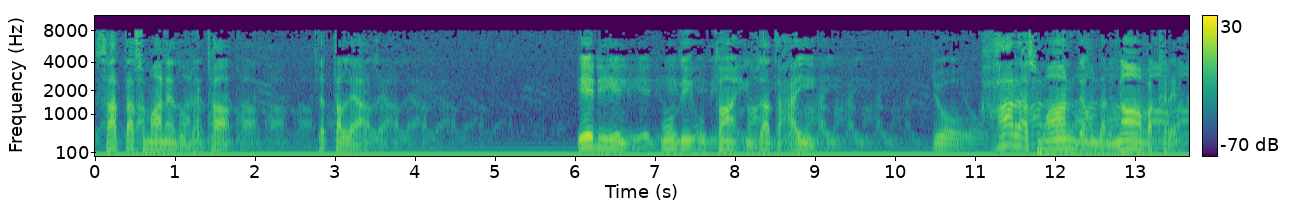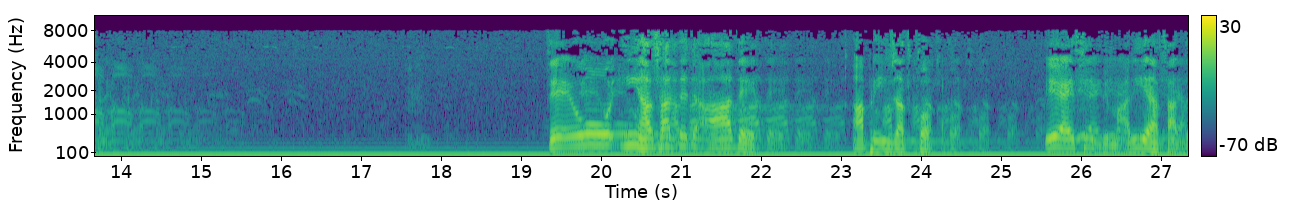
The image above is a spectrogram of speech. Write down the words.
سات آسمانے تو ڈھٹھا۔ تے تلے ایڈی اون دی اتھاں عزت ہائی جو ہر آسمان دے اون دا نام وکھرے۔ تے او این حسد چ آ دے اپنی عزت کھو۔ یہ ایسی بیماری ہے حسد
